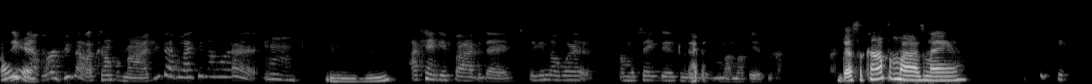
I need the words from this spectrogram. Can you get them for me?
oh Even yeah. work, you gotta compromise. You gotta be like, you know what? Mm, hmm I can't get fired today. So you know what? I'm gonna take this and just go about my business. That's a compromise, man.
